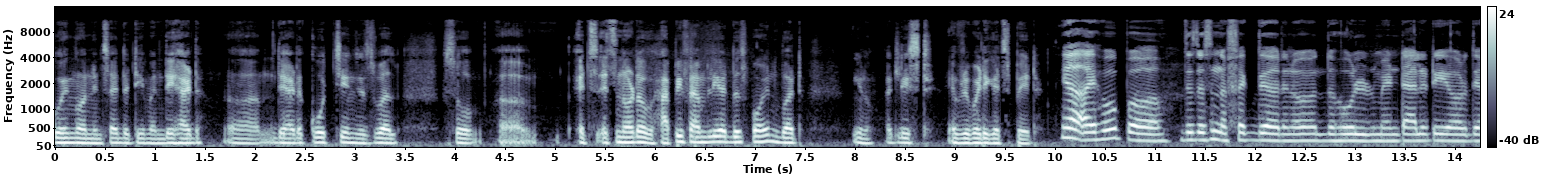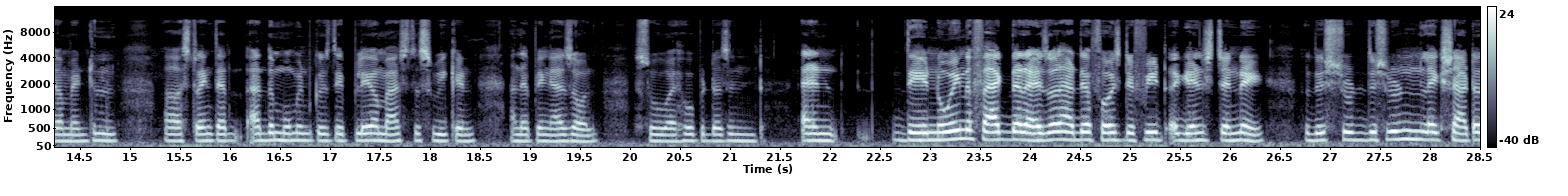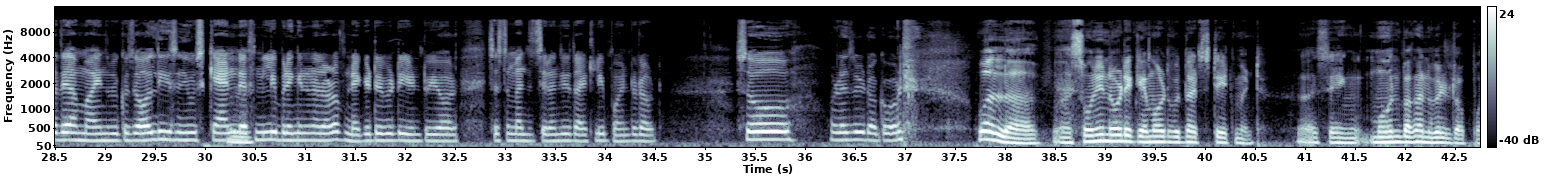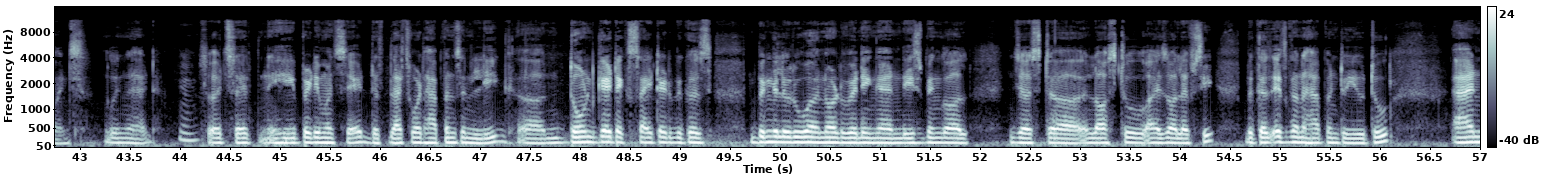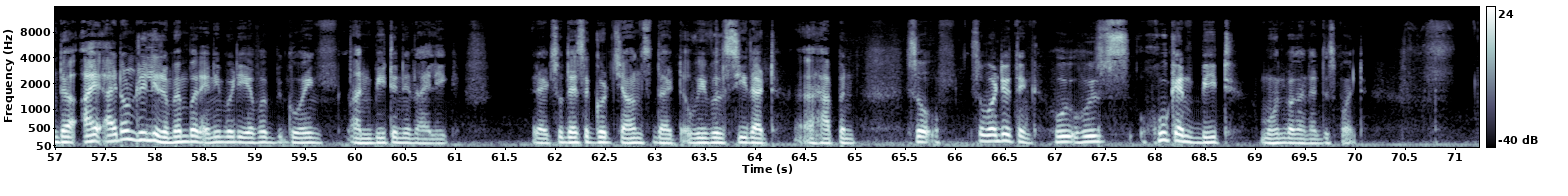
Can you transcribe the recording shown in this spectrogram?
going on inside the team. And they had um, they had a coach change as well, so uh, it's it's not a happy family at this point, but you know at least everybody gets paid. Yeah, I hope uh, this doesn't affect their, you know, the whole mentality or their mental uh, strength at, at the moment because they play a match this weekend and they're playing Aizawl. So I hope it doesn't. And they knowing the fact that Aizawl had their first defeat against Chennai, so this should this shouldn't like shatter their minds because all these news can Mm. definitely bring in a lot of negativity into your system, as Chiranjit rightly pointed out. So what else do we talk about? Well, uh, uh, Sony Norde came out with that statement uh, saying Mohun Bagan will drop points going ahead. So it's a, he pretty much said that that's what happens in league. Uh, don't get excited because Bengaluru are not winning and East Bengal just uh, lost to Aizawl FC because it's to happen to you too. And uh, I I don't really remember anybody ever going unbeaten in I League, right? So there's a good chance that we will see that uh, happen. So so what do you think? Who who's who can beat Mohun Bagan at this point?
